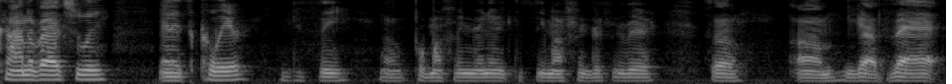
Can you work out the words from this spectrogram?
kind of actually, and it's clear. You can see. I'll put my finger in there. You can see my finger through there. So um, you got that.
